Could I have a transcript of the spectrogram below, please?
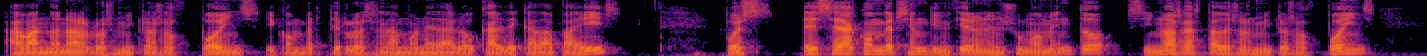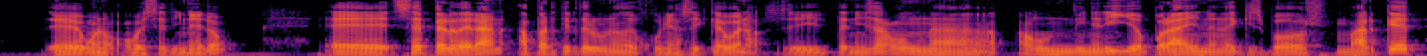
abandonar los Microsoft Points y convertirlos en la moneda local de cada país. Pues esa conversión que hicieron en su momento, si no has gastado esos Microsoft Points, eh, bueno, o ese dinero, eh, se perderán a partir del 1 de junio. Así que bueno, si tenéis algún dinerillo por ahí en el Xbox Market,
